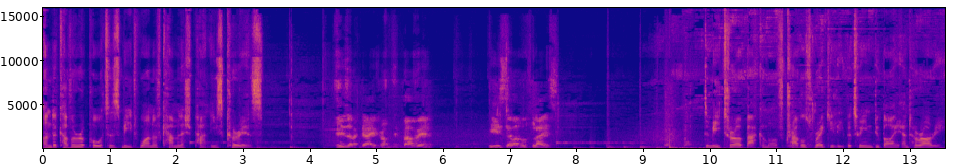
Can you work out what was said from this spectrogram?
Undercover reporters meet one of Kamlesh Pattni's couriers. He's a guy from Zimbabwe. He's the one who flies. Dmitro Abakamov travels regularly between Dubai and Harare.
